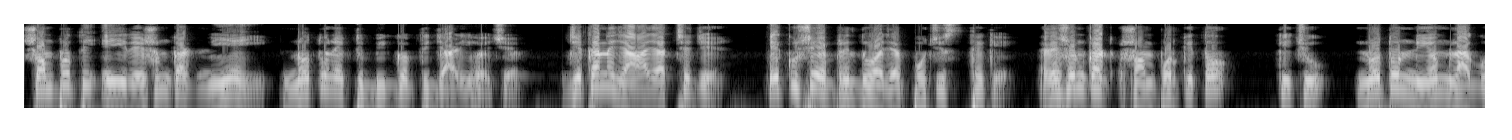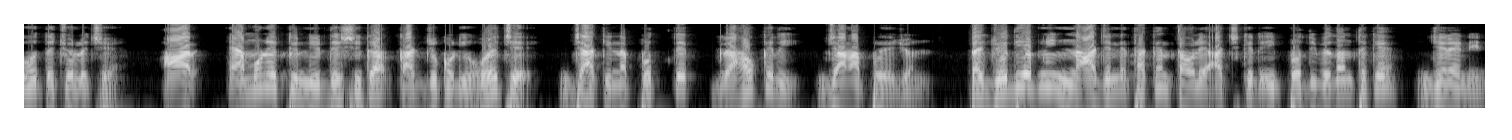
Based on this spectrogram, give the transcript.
সম্প্রতি এই রেশন কার্ড নিয়েই নতুন একটি বিজ্ঞপ্তি জারি হয়েছে, যেখানে জানা যাচ্ছে যে একুশে এপ্রিল দু হাজার পঁচিশ থেকে রেশন কার্ড সম্পর্কিত কিছু নতুন নিয়ম লাগু হতে চলেছে। আর এমন একটি নির্দেশিকা কার্যকরী হয়েছে, যা কিনা প্রত্যেক গ্রাহকেরই জানা প্রয়োজন। তাই যদি আপনি না জেনে থাকেন, তাহলে আজকের এই প্রতিবেদন থেকে জেনে নিন।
